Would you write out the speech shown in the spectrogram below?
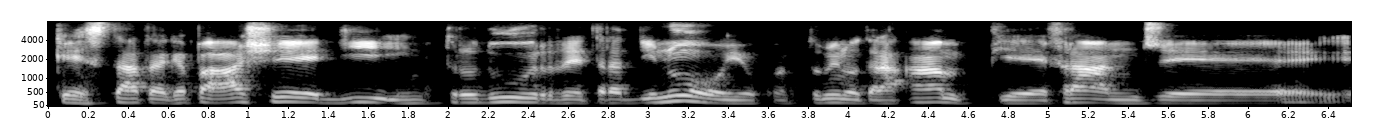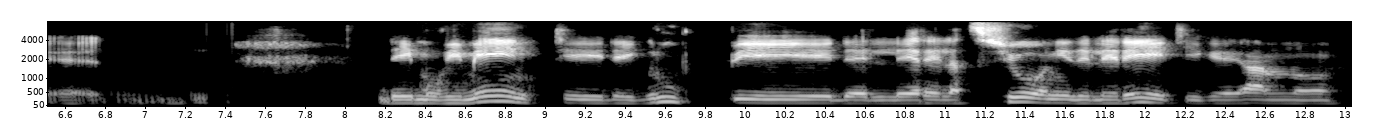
che è stata capace di introdurre tra di noi, o quantomeno tra ampie frange eh, dei movimenti, dei gruppi, delle relazioni, delle reti che hanno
